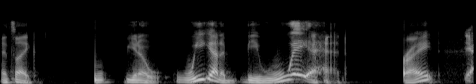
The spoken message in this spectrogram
it's like, you know, we got to be way ahead, right? Yeah.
